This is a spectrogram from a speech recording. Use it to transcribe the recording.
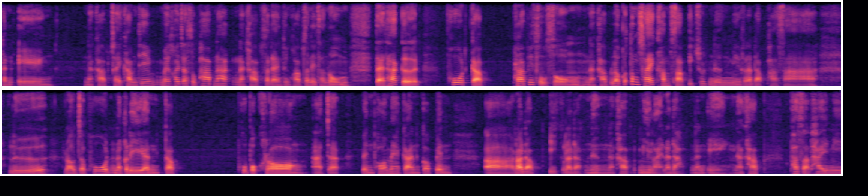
กันเองนะครับ ใช้คำที่ไม่ค่อยจะสุภาพนักนะครับ แสดงถึงความสนิทสนม แต่ถ้าเกิดพูดกับ พระพิสุสงฆ์นะครับ เราก็ต้องใช้คำศัพท์อีกชุดหนึ่งมีระดับภาษา หรือเราจะพูดนักเรียนกับผู้ปกครองอาจจะเป็นพ่อแม่กันก็เป็นระดับอีกระดับหนึ่งนะครับ มีหลายระดับนั่นเองนะครับ ภาษาไทยมี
